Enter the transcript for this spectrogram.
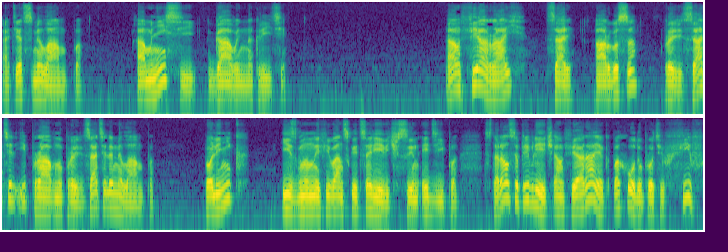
отец Мелампа. Амнисий — гавань на Крите. Амфиарай, царь Аргоса, прорицатель и правну прорицателя Мелампа. Полиник, изгнанный фиванской царевич, сын Эдипа, старался привлечь Амфиарая к походу против Фив,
